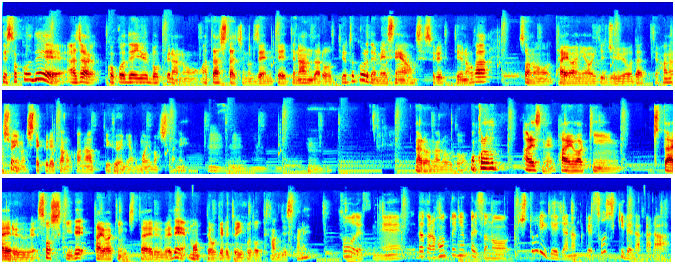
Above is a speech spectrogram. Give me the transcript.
でそこであじゃあここで言う僕らの私たちの前提って何だろうっていうところで目線合わせするっていうのがその対話において重要だっていう話を今してくれたのかなっていうふうには思いましたね。うんうんうんなるほど、なるほど。まあこれも、あれですね、対話筋鍛える上、組織で対話筋鍛える上で持っておけるといいことって感じですかね。そうですね。だから本当にやっぱりその一人でじゃなくて組織でだから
